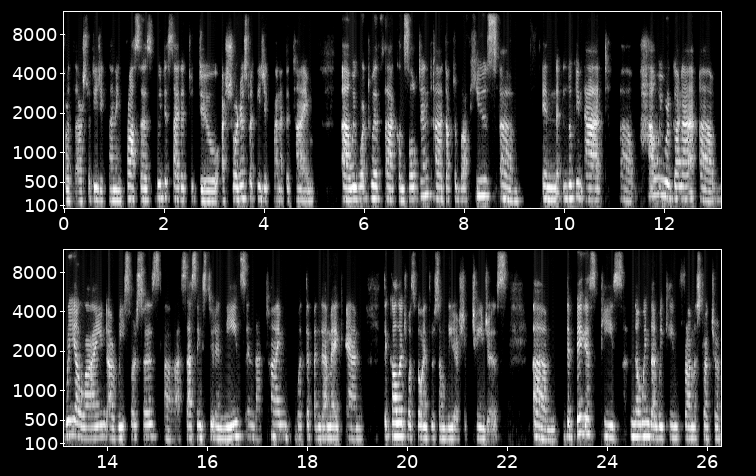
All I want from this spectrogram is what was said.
for our strategic planning process, we decided to do a shorter strategic plan at the time. Uh, we worked with a consultant, uh, Dr. Bob Hughes, um, in looking at uh, how we were gonna uh, realign our resources, uh, assessing student needs in that time with the pandemic and the college was going through some leadership changes um, the biggest piece, knowing that we came from a structure of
